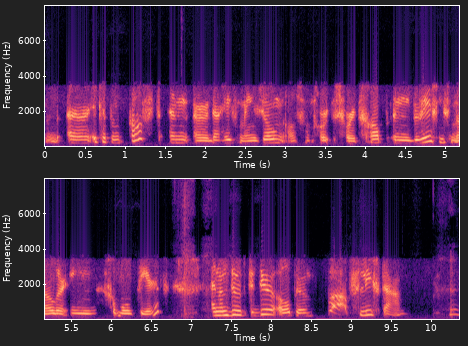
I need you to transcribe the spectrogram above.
Uh, ik heb een kast en uh, daar heeft mijn zoon als een soort grap een bewegingsmelder in gemonteerd. En dan doe ik de deur open en paf, licht aan.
